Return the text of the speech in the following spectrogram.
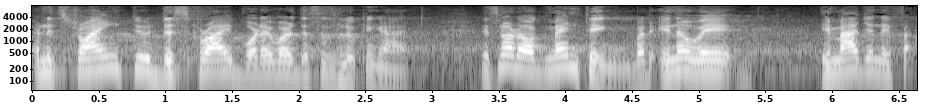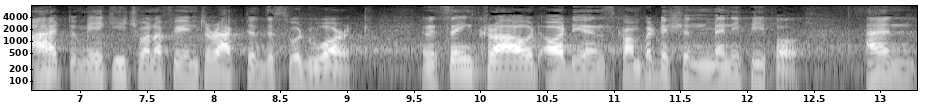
and it's trying to describe whatever this is looking at. It's not augmenting, but in a way, imagine if I had to make each one of you interactive, this would work. And it's saying crowd, audience, competition, many people. And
